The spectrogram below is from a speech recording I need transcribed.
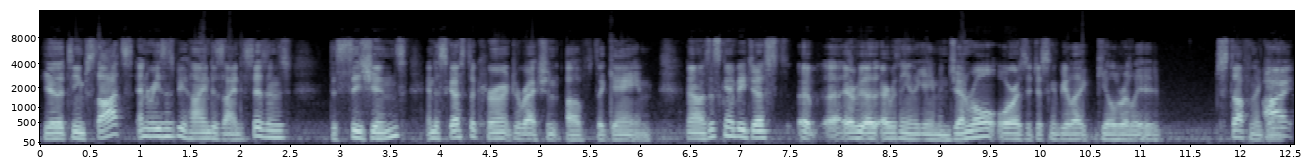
Hear the team's thoughts and reasons behind design decisions, decisions, and discuss the current direction of the game. Now, is this going to be just uh, uh, every, uh, everything in the game in general, or is it just going to be like guild-related stuff in the game? I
